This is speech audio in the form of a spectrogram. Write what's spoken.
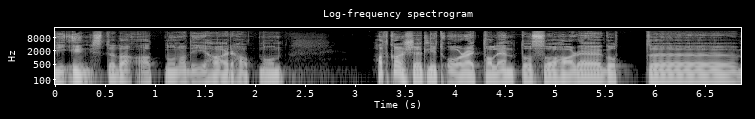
de yngste, da, at noen av de har hatt noen Hatt kanskje et litt ålreit talent, og så har det gått øh,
